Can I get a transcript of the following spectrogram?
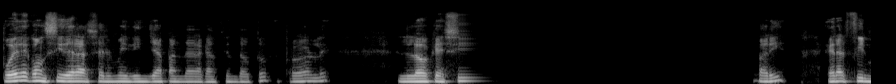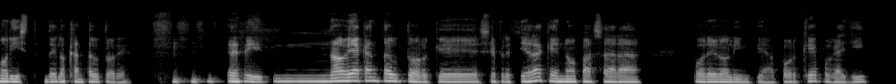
puede considerarse el Made in Japan de la canción de autor, es probable. Lo que sí París era el filmorist de los cantautores. es decir, no había cantautor que se preciara que no pasara por el Olimpia. ¿Por qué? Porque allí,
